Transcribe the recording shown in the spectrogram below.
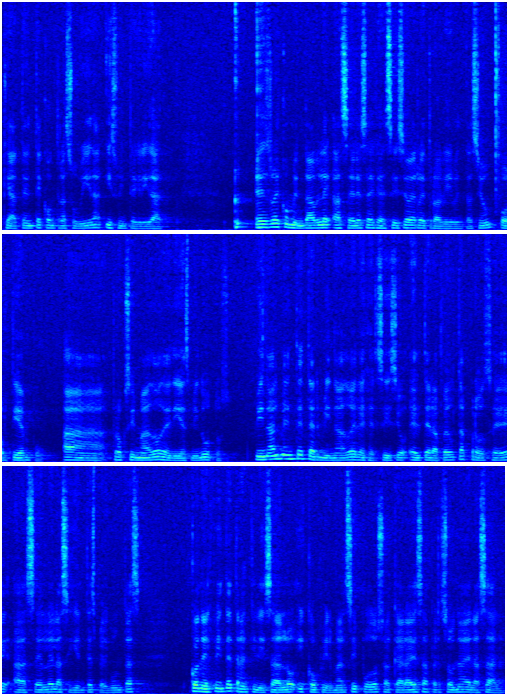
que atente contra su vida y su integridad. Es recomendable hacer ese ejercicio de retroalimentación por tiempo aproximado de 10 minutos. Finalmente, terminado el ejercicio, el terapeuta procede a hacerle las siguientes preguntas con el fin de tranquilizarlo y confirmar si pudo sacar a esa persona de la sala.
